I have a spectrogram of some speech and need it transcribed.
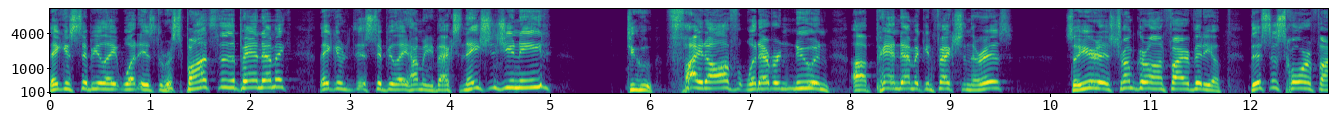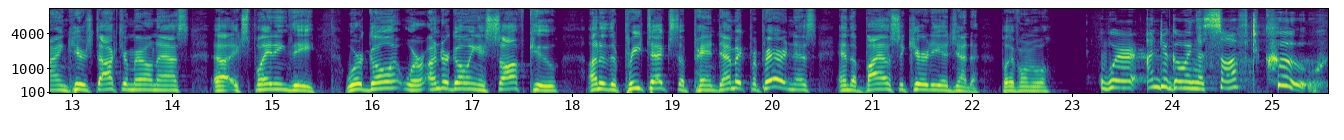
They can stipulate what is the response to the pandemic. They can stipulate how many vaccinations you need to fight off whatever new and uh, pandemic infection there is. So here it is, Trump Girl on Fire video. This is horrifying. Here's Dr. Meryl Nass uh, explaining the we're going we're undergoing a soft coup under the pretext of pandemic preparedness and the biosecurity agenda. Play for me, Will. We're undergoing a soft coup,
